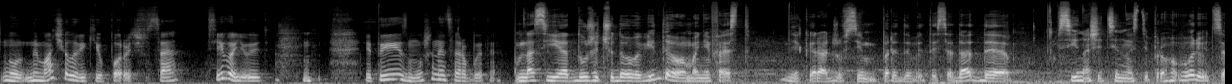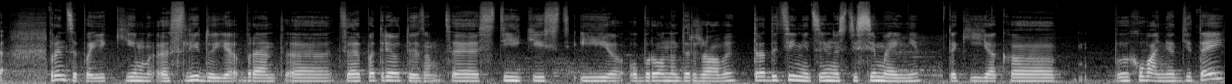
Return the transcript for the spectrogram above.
ну нема чоловіків поруч, все. Всі воюють, і ти змушений це робити. У нас є дуже чудове відео, маніфест, яке раджу всім передивитися, да, де всі наші цінності проговорюються. Принципи, яким е, слідує бренд, е, це патріотизм, це стійкість і оборона держави, традиційні цінності сімейні, такі як е, виховання дітей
